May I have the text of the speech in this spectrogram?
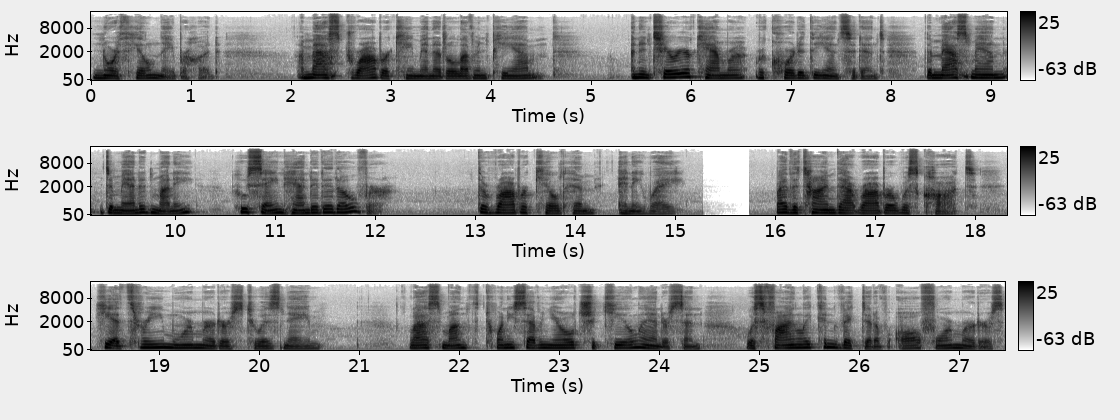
North Hill neighborhood. A masked robber came in at 11 p.m. An interior camera recorded the incident. The masked man demanded money. Hussein handed it over. The robber killed him anyway. By the time that robber was caught, he had three more murders to his name. Last month, 27 year old Shaquille Anderson was finally convicted of all four murders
